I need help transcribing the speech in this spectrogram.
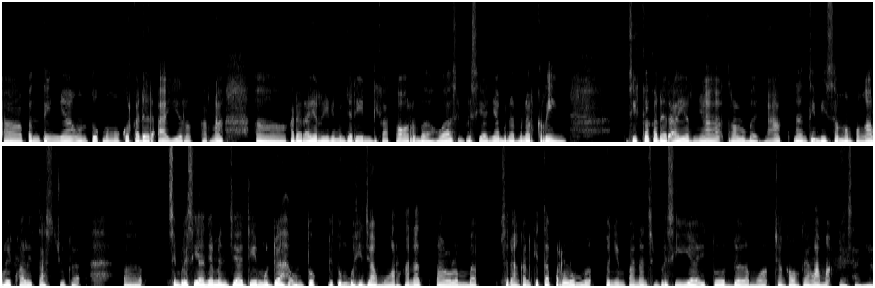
uh, pentingnya untuk mengukur kadar air karena uh, kadar air ini menjadi indikator bahwa simplicianya benar-benar kering. Jika kadar airnya terlalu banyak, nanti bisa mempengaruhi kualitas juga. Uh, simplisianya menjadi mudah untuk ditumbuhi jamur karena terlalu lembab. Sedangkan kita perlu penyimpanan simplisia itu dalam jangka waktu yang lama biasanya.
